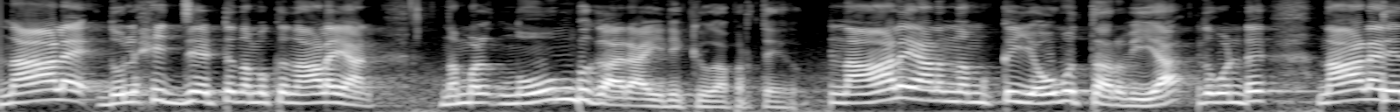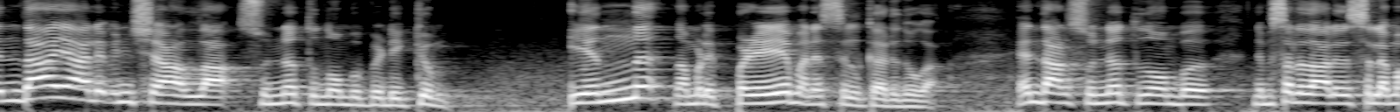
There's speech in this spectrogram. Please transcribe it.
നാളെ ദുൽഹിജ് എട്ട് നമുക്ക് നാളെയാണ്. നമ്മൾ നോമ്പുകാരായിരിക്കുക പ്രത്യേകം. നാളെയാണ് നമുക്ക് യൗമു തർവിയ. അതുകൊണ്ട് നാളെ എന്തായാലും ഇൻഷാ സുന്നത്ത് നോമ്പ് പിടിക്കും. എന്ന് നമ്മൾ ഇപ്പോഴേ മനസ്സിൽ കരുതുക. എന്താണ് സുന്നത്ത് നോമ്പ്? നബി സല്ലല്ലാഹു അലൈഹി വസല്ലം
